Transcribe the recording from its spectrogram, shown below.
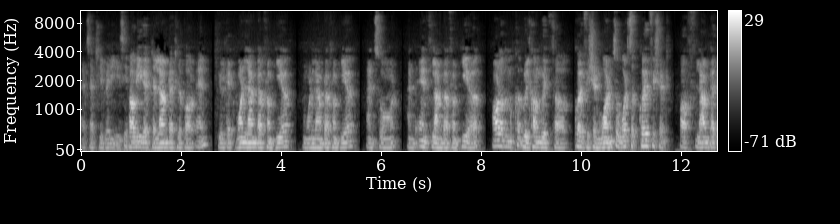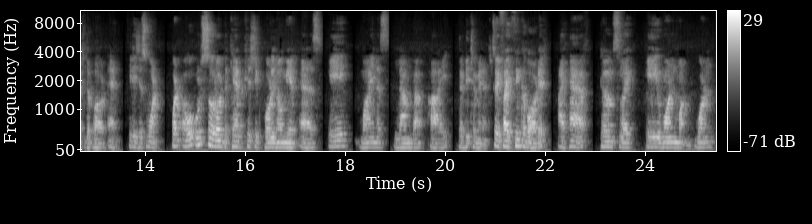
that's actually very easy. How do you get the lambda to the power n? You'll get 1 lambda from here, 1 lambda from here, and so on, and the nth lambda from here. All of them will come with uh, coefficient 1. So what's the coefficient of lambda to the power n? It is just 1. But I also wrote the characteristic polynomial as a minus lambda i, the determinant. So if I think about it, I have terms like a1 1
